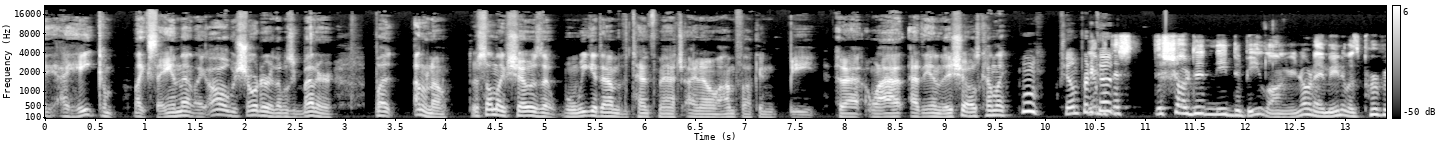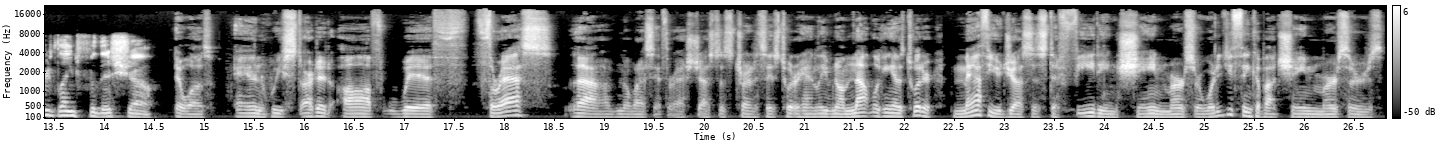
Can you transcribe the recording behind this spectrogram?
I, I hate com- like saying that, like oh, it was shorter, that was better. But I don't know. There's some like shows that when we get down to the tenth match, I know I'm fucking beat. And I, when I, at the end of this show, I was kind of like, hmm, feeling pretty yeah, good. this this show didn't need to be longer. You know what I mean? It was perfect length for this show. It was. And we started off with Thras. I don't know what I say, Thrash Justice, trying to say his Twitter handle, even though I'm not looking at his Twitter. Matthew Justice defeating Shane Mercer. What did you think about Shane Mercer's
